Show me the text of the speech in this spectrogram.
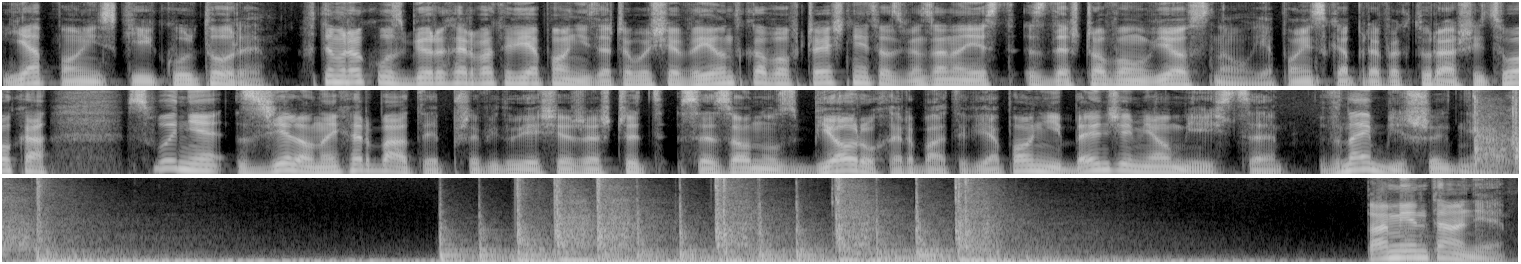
japońskiej kultury. W tym roku zbiory herbaty w Japonii zaczęły się wyjątkowo wcześnie, co związane jest z deszczową wiosną. Japońska prefektura Shizuoka słynie z zielonej herbaty. Przewiduje się, że szczyt sezonu zbioru herbaty w Japonii będzie miał miejsce w najbliższych dniach. Pamiętanie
